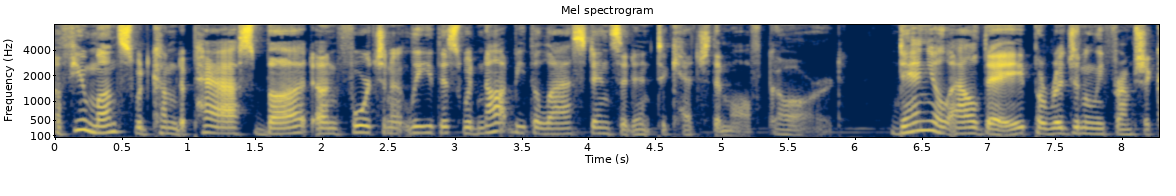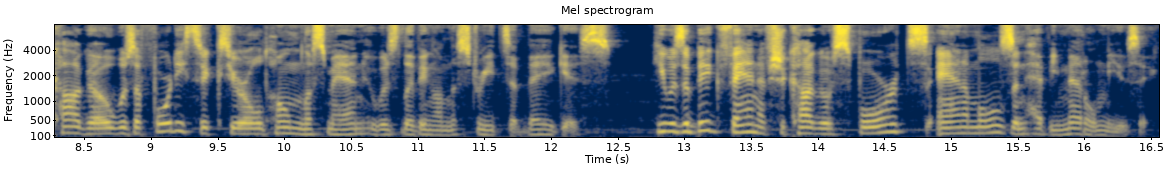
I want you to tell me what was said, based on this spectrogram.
A few months would come to pass, but unfortunately, this would not be the last incident to catch them off guard. Daniel Aldape, originally from Chicago, was a 46 year old homeless man who was living on the streets of Vegas. He was a big fan of Chicago sports, animals, and heavy metal music.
